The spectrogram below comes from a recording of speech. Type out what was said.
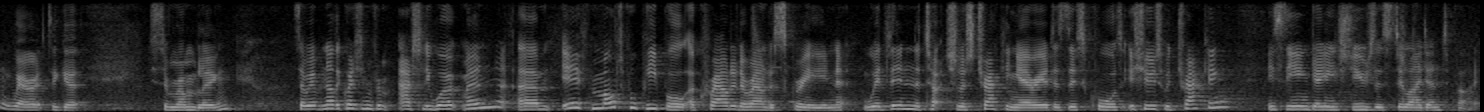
wear it to get some rumbling. So we have another question from Ashley Workman. Um, if multiple people are crowded around a screen within the touchless tracking area, does this cause issues with tracking? Is the engaged user still identified?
